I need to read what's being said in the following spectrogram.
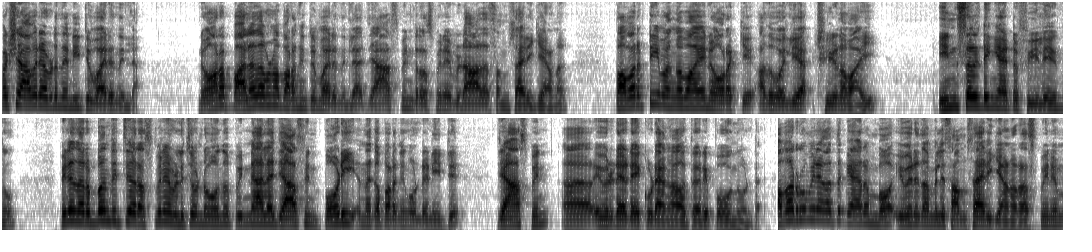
പക്ഷേ അവരവിടെ നിന്ന് എണീറ്റ് വരുന്നില്ല. നോറ പലതവണ പറഞ്ഞിട്ടും വരുന്നില്ല. ജാസ്മിൻ റസ്മിനെ വിടാതെ സംസാരിക്കുകയാണ്. പവർ ടീം അംഗമായ നോറയ്ക്ക് അത് വലിയ ക്ഷീണമായി. ഇൻസൾട്ടിംഗ് ആയിട്ട് ഫീൽ ചെയ്യുന്നു. പിന്നെ നിർബന്ധിച്ച് റസ്മിനെ വിളിച്ചുകൊണ്ട് പോകുന്നു പിന്നാലെ ജാസ്മിൻ പോടി എന്നൊക്കെ പറഞ്ഞുകൊണ്ട് എണീറ്റ് ജാസ്മിൻ ഇവരുടെ ഇടയിൽ കൂടെ അങ്ങ് അകത്തേറി പോകുന്നുണ്ട്. പവർ റൂമിനകത്ത് കയറുമ്പോൾ ഇവർ തമ്മിൽ സംസാരിക്കുകയാണ്. റസ്മിനും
